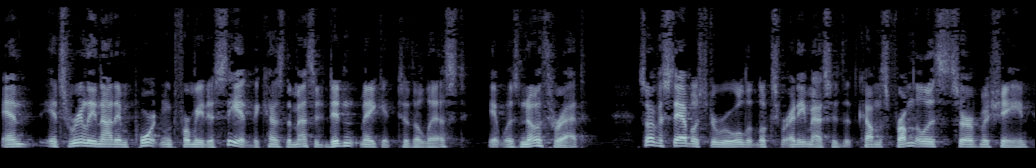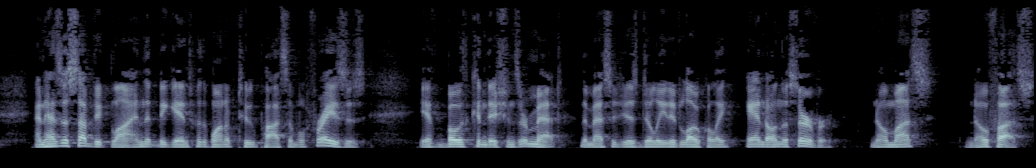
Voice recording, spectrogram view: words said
and it's really not important for me to see it because the message didn't make it to the list. It was no threat. So I've established a rule that looks for any message that comes from the listserv machine and has a subject line that begins with one of two possible phrases. If both conditions are met, the message is deleted locally and on the server. No muss, no fuss.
